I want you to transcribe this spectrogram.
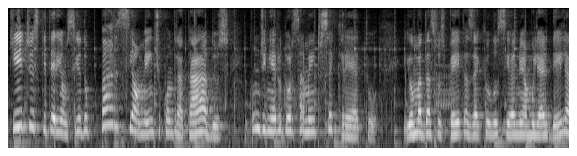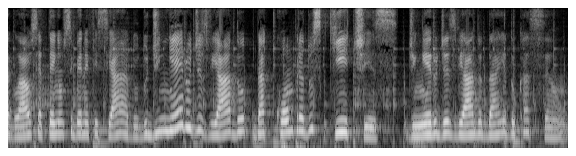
Kits que teriam sido parcialmente contratados com dinheiro do orçamento secreto. E uma das suspeitas é que o Luciano e a mulher dele, a Gláucia, tenham se beneficiado do dinheiro desviado da compra dos kits. Dinheiro desviado da educação.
